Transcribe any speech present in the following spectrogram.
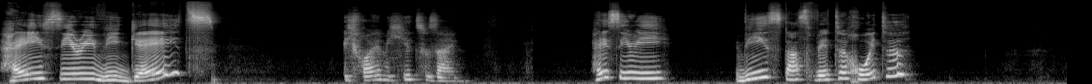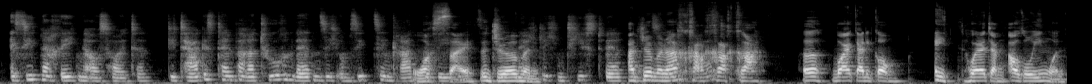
？Hey Siri, wie geht's? Ich freue mich hier zu sein. Hey Siri, wie ist das Wetter heute? Es sieht nach Regen aus heute. Die Tagestemperaturen werden sich um 17 Grad Wow, bewegen. sei, the mit German. nächtlichen Tiefstwerten 啊 um German 啊， 12哈 Grad. 哈哈。呃，我来跟你讲，哎，回来讲澳洲英文。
